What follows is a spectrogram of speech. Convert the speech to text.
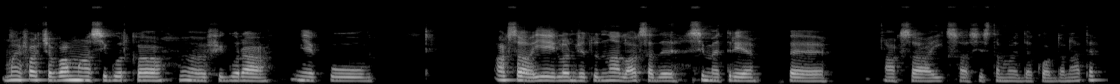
Mai fac ceva, mă asigur că uh, figura e cu axa ei longitudinală, axa de simetrie pe axa X a sistemului de coordonate.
